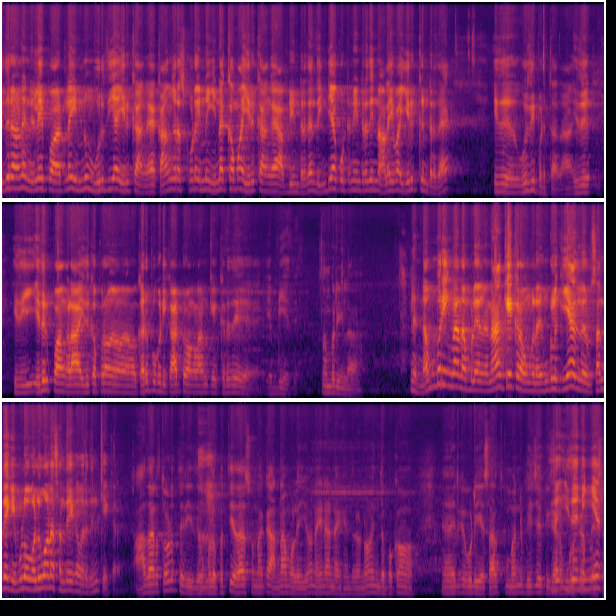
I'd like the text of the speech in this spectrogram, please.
எதிரான நிலைப்பாட்டில் இன்னும் உறுதியாக இருக்காங்க. காங்கிரஸ் கூட இன்னும் இணக்கமாக இருக்காங்க அப்படின்றத இந்த இந்தியா கூட்டணின்றது இன்னும் அலைவாக இருக்குன்றத இது உறுதிப்படுத்தாதா? இது இது எதிர்ப்பாங்களா? இதுக்கப்புறம் கருப்பு கொடி காட்டுவாங்களான்னு கேட்குறது எப்படி அது? நம்புறீங்களா? இல்லை நம்புறீங்களா நம்பல இல்லை நான் கேட்குறேன் உங்களை உங்களுக்கு ஏன் அதில் சந்தேகம் இவ்வளோ வலுவான சந்தேகம் வருதுன்னு கேட்குறேன் ஆதாரத்தோட தெரியுது. உங்களை பற்றி ஏதாவது சொன்னாக்கா அண்ணாமலையும் நயனா நாகேந்திரனும் இந்த பக்கம் இருக்கக்கூடிய சரத்குமார்னு பிஜேபி இது- நீங்கள்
